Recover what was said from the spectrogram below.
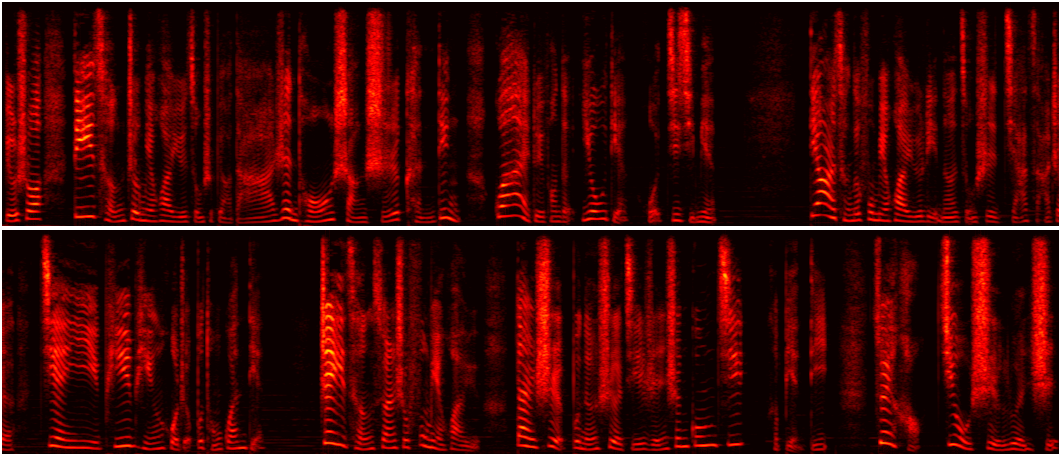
比如说，第一层正面话语总是表达认同、赏识、肯定、关爱对方的优点或积极面；第二层的负面话语里呢，总是夹杂着建议、批评或者不同观点。这一层虽然是负面话语，但是不能涉及人身攻击和贬低，最好就事论事。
